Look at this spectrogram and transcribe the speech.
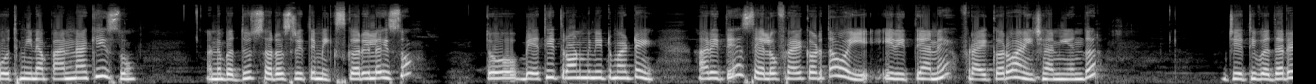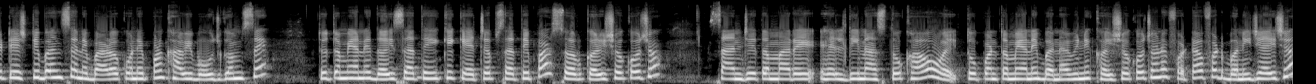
કોથમીના પાન નાખીશું અને બધું સરસ રીતે મિક્સ કરી લઈશું. તો બેથી ત્રણ મિનિટ માટે આ રીતે સેલો ફ્રાય કરતા હોઈએ, એ રીતે આને ફ્રાય કરવાની છે આની અંદર. જેથી વધારે ટેસ્ટી બનશે ને બાળકોને પણ ખાવી બહુ જ ગમશે. તો તમે આને દહીં સાથે કે કેચઅપ સાથે પણ સર્વ કરી શકો છો. સાંજે તમારે હેલ્ધી નાસ્તો ખાવો હોય તો પણ તમે આને બનાવીને ખાઈ શકો છો અને ફટાફટ બની જાય છે.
